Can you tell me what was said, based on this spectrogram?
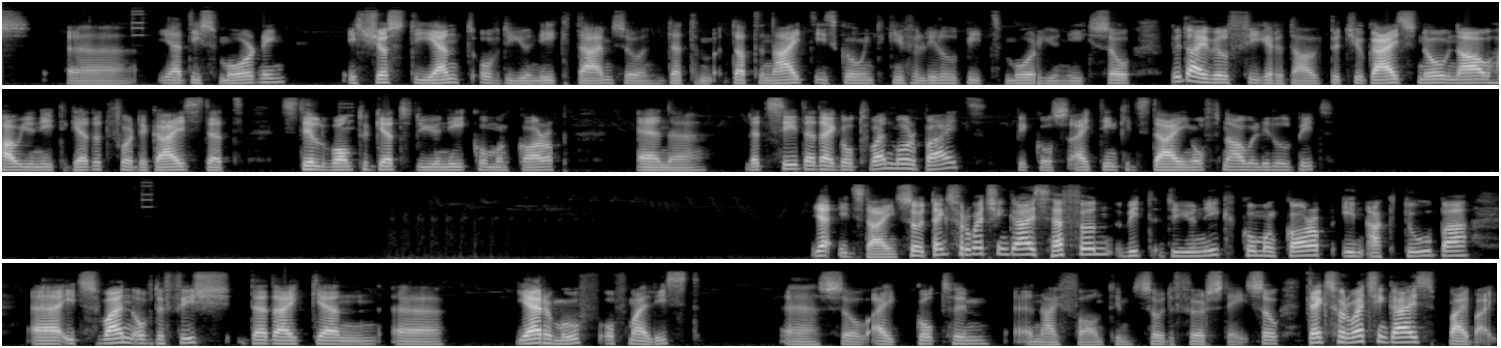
uh, yeah, this morning is just the end of the unique time zone. That that the night is going to give a little bit more unique. So, but I will figure it out. But you guys know now how you need to get it for the guys that still want to get the unique common carp and uh, Let's see that I got one more bite because I think it's dying off now a little bit. Yeah, it's dying. So thanks for watching guys. Have fun with the unique common carp in Akhtuba. Uh, it's one of the fish that I can uh, yeah, remove off my list. Uh, so I got him and I found him. So the first day. So thanks for watching guys. Bye bye.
